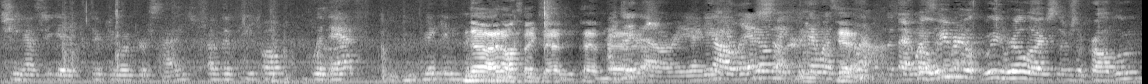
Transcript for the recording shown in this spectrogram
she has to get fifty-one percent of the people? Would that make any? No, I don't think that, that I did that matters. already, I gave you No, last no, summer. that wasn't Yeah. allowed. But that Well, we wasn't real, allowed. we realize there's a problem,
